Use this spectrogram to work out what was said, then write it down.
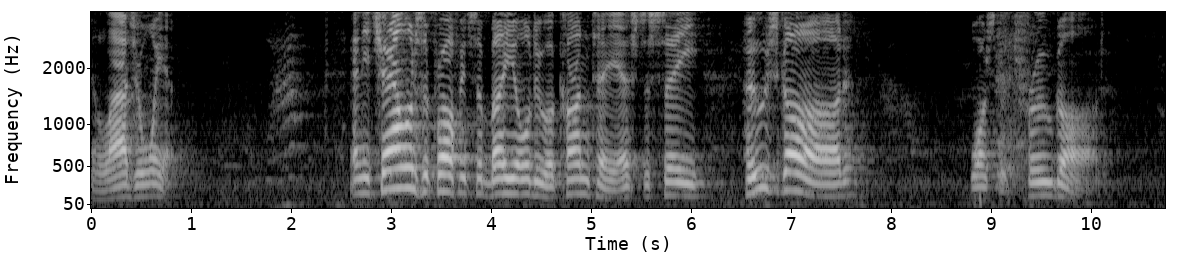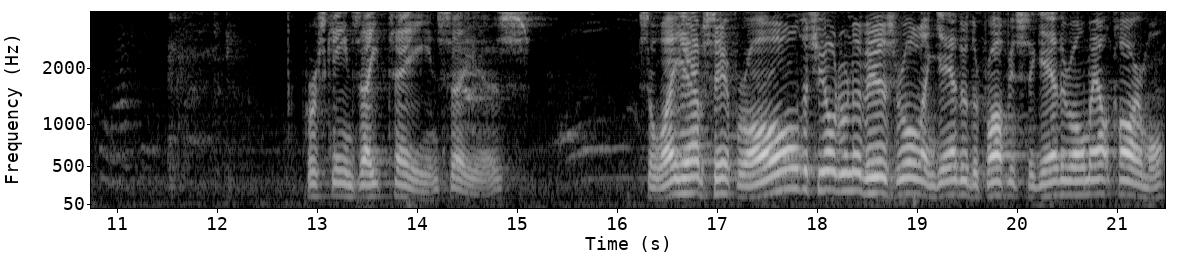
And Elijah went. And he challenged the prophets of Baal to a contest to see whose God was the true God. 1 Kings 18 says, So Ahab sent for all the children of Israel and gathered the prophets together on Mount Carmel.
